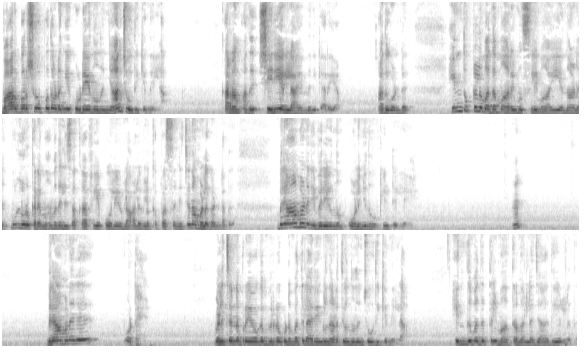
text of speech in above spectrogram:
ബാർബർ ഷോപ്പ് തുടങ്ങിക്കൂടെ എന്നൊന്നും ഞാൻ ചോദിക്കുന്നില്ല. കാരണം അത് ശരിയല്ല എന്ന് എനിക്കറിയാം അതുകൊണ്ട് ഹിന്ദുക്കൾ മതം മാറി മുസ്ലിമായി എന്നാണ് മുള്ളൂർക്കര മുഹമ്മദ് അലി സക്കാഫിയെ പോലെയുള്ള ആളുകളൊക്കെ പ്രസംഗിച്ച് നമ്മൾ കണ്ടത്. ബ്രാഹ്മണർ ഇവരെയൊന്നും ഒളിഞ്ഞു നോക്കിയിട്ടില്ലേ? ബ്രാഹ്മണര് പോട്ടെ. വെളിച്ചെണ്ണ പ്രയോഗം ഇവരുടെ കുടുംബത്തിൽ ആരെങ്കിലും നടത്തിയൊന്നൊന്നും ചോദിക്കുന്നില്ല. ഹിന്ദു മതത്തിൽ മാത്രമല്ല ജാതിയുള്ളത്.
